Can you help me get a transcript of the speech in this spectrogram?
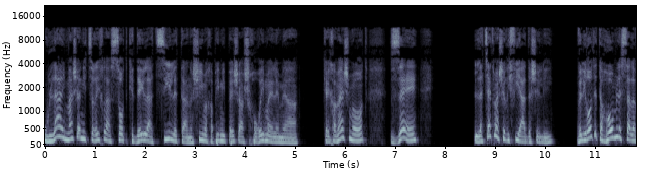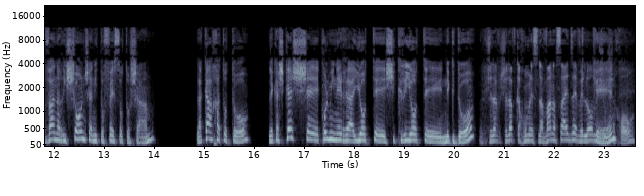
אולי מה שאני צריך לעשות כדי להציל את האנשים החפים מפשע השחורים האלה מה-K500, זה לצאת מהשריפיאדה שלי ולראות את ההומלס הלבן הראשון שאני תופס אותו שם, לקחת אותו, לקשקש אה, כל מיני ראיות אה, שקריות אה, נגדו. שדו, שדווקא הומלס לבן עשה את זה ולא כן. מישהו שחור.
